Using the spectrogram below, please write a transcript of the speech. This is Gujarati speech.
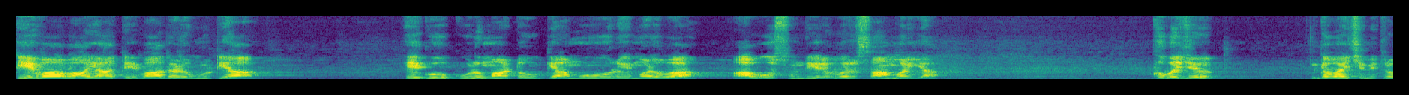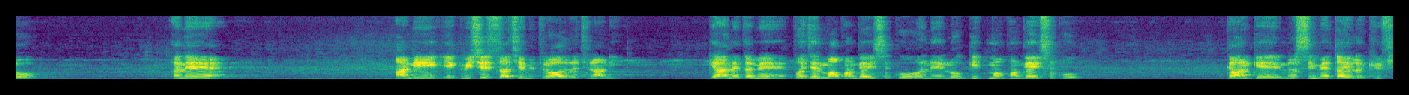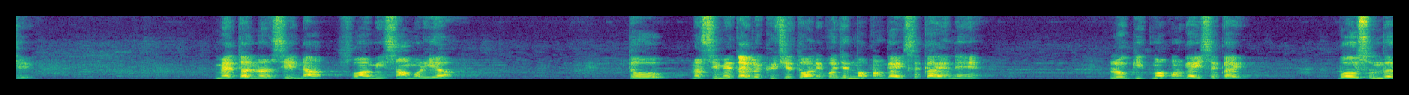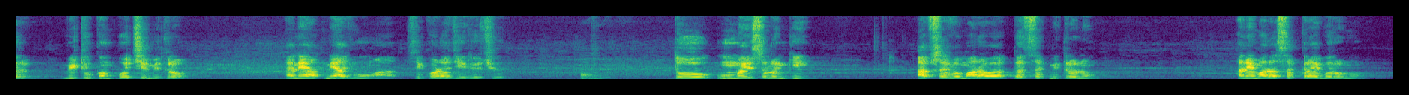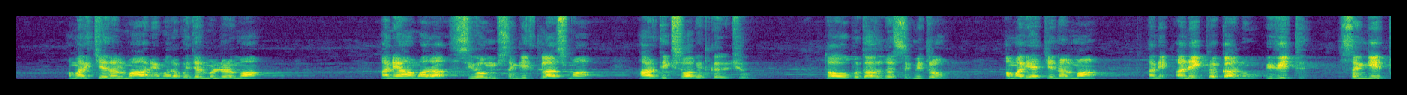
એવા વાયા તે વાદળ ઉમટ્યા હે ગોકુળમાં ટોક્યા મોરે મળવા આવો સુંદર વરસા મળ્યા. ખૂબ જ ગવાય છે મિત્રો. અને આની એક વિશેષતા છે મિત્રો આ રચનાની, કે આને તમે ભજનમાં પણ ગાઈ શકો અને લોકગીતમાં પણ ગાઈ શકો. કારણ કે નરસિંહ મહેતાએ લખ્યું છે મહેતા નરસિંહના સ્વામી સાંભળ્યા. તો નરસિંહ મહેતાએ લખ્યું છે, તો આને ભજનમાં પણ ગાઈ શકાય અને લોકગીતમાં પણ ગાઈ શકાય. બહુ સુંદર મીઠું કંપોઝ છે મિત્રો, અને આપને આજ હું આ શીખવાડવા જઈ રહ્યો છું. તો હું મહેશ સોલંકી, આપ સર્વ મારા દર્શક મિત્રોનું અને મારા સબસ્ક્રાઈબરોનું અમારી ચેનલમાં અને મારા ભજન મંડળમાં અને અમારા શિવમ સંગીત ક્લાસમાં હાર્દિક સ્વાગત કરું છું. તો આવો પધારો દર્શક મિત્રો અમારી આ ચેનલમાં અને અનેક પ્રકારનું વિવિધ સંગીત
